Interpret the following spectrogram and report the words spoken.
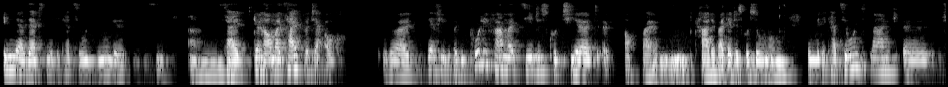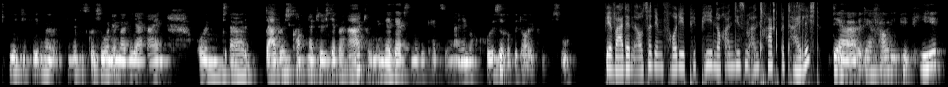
in der Selbstmedikation hingewiesen. Ähm, seit geraumer Zeit wird ja auch über, sehr viel über die Polypharmazie diskutiert, äh, auch beim, gerade bei der Diskussion um den Medikationsplan äh, spielt diese, immer, diese Diskussion immer wieder rein. Und äh, dadurch kommt natürlich der Beratung in der Selbstmedikation eine noch größere Bedeutung zu. Wer war denn außer dem VDPP noch an diesem Antrag beteiligt? Der, der VDPP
